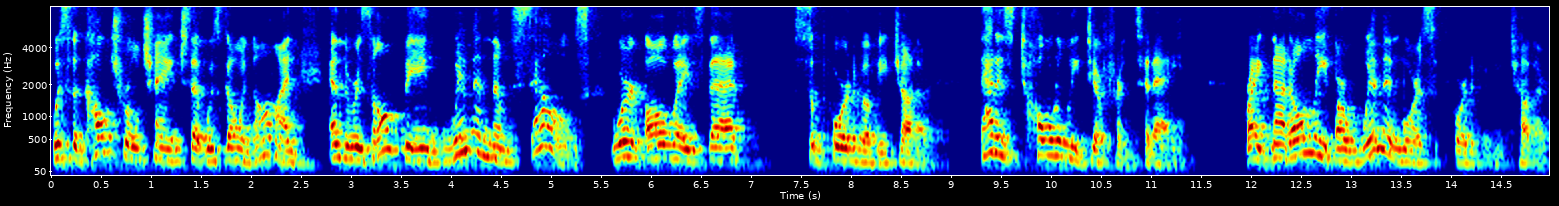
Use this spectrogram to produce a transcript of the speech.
was the cultural change that was going on. And the result being women themselves weren't always that supportive of each other. That is totally different today, right? Not only are women more supportive of each other,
